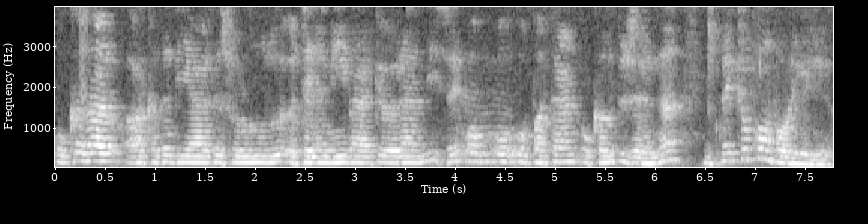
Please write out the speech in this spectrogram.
O kadar arkada bir yerde sorumluluğu ötelemeyi belki öğrendiyse o, o, o patern, o kalıp üzerinden gitmek çok konforlu geliyor.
